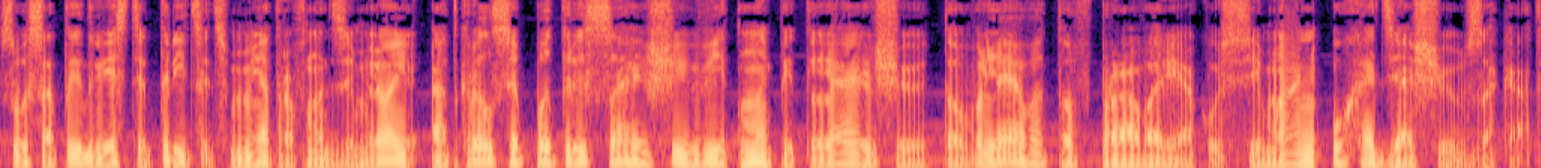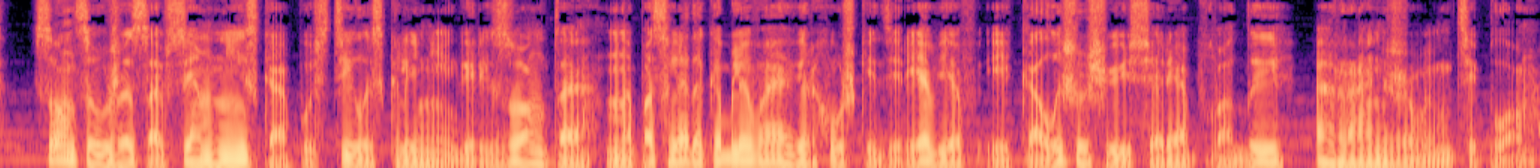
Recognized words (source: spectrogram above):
С высоты 230 метров над землей открылся потрясающий вид на петляющую то влево, то вправо реку Симань, уходящую в закат. Солнце уже совсем низко опустилось к линии горизонта, напоследок обливая верхушки деревьев и колышущуюся рябь воды оранжевым теплом.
